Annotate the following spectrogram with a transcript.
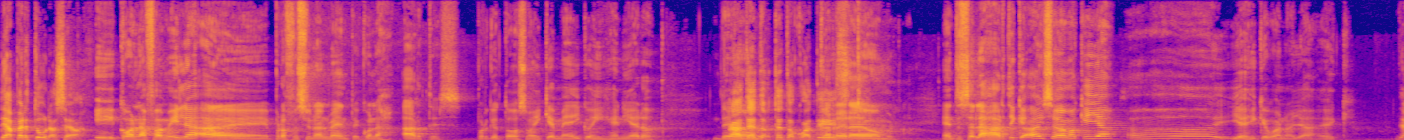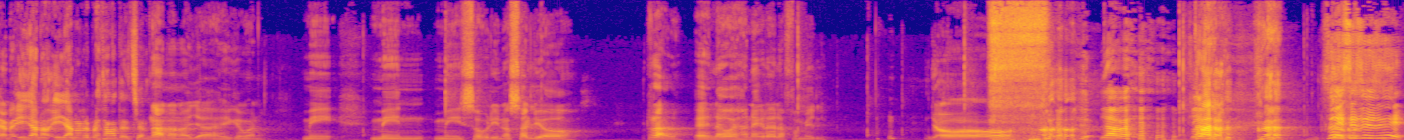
de apertura, Seba. y con la familia eh, profesionalmente, con las artes, porque todos son y que médicos, ingenieros de Ah, hombre, te tocó a ti. carrera de hombre. Entonces las artes y que ay, se va a maquillar. Ay, y es y que bueno, ya, es que Ya no- y, ya no, y ya no le prestan atención. No, no, no, ya, es que bueno. Mi, mi, mi sobrino salió raro. Es la oveja negra de la familia. Yo. Ya ve- claro. Sí, sí, sí, sí.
